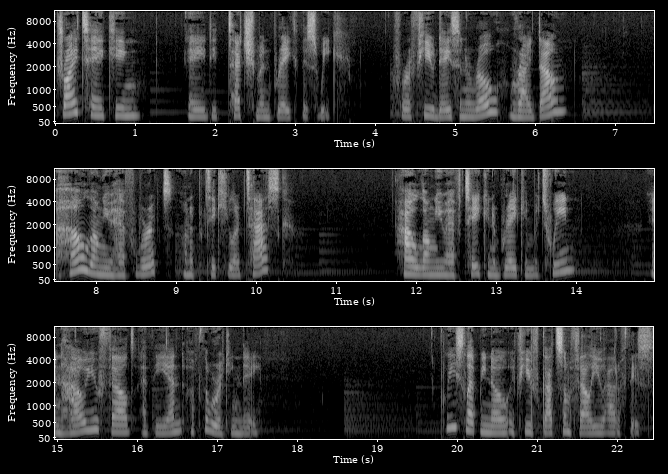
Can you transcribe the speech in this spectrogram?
Try taking a detachment break this week. For a few days in a row, write down how long you have worked on a particular task, how long you have taken a break in between, and how you felt at the end of the working day. Please let me know if you've got some value out of this.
